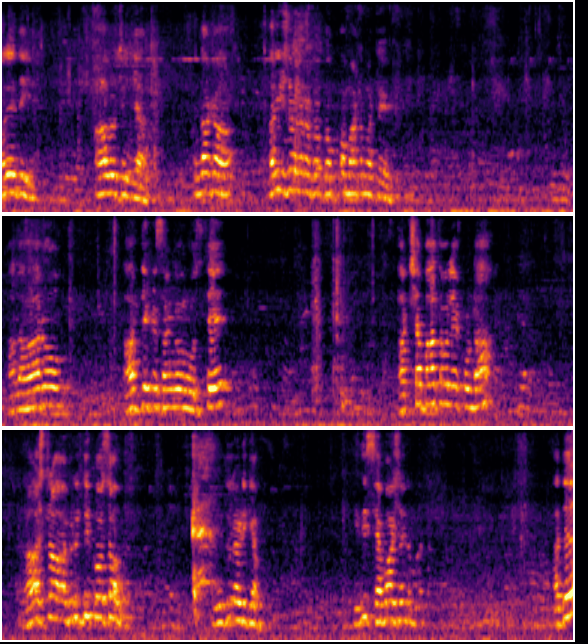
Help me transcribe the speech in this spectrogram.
అనేది ఆలోచన చేయాలి ఇందాక హరీష్ గారు ఒక గొప్ప మాట మాట్లాడాడు పదహారో ఆర్థిక సంఘం వస్తే పక్షపాతం లేకుండా రాష్ట్ర అభివృద్ధి కోసం నిధులు అడిగాం. ఇది శభాష్ అన్నమాట అదే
